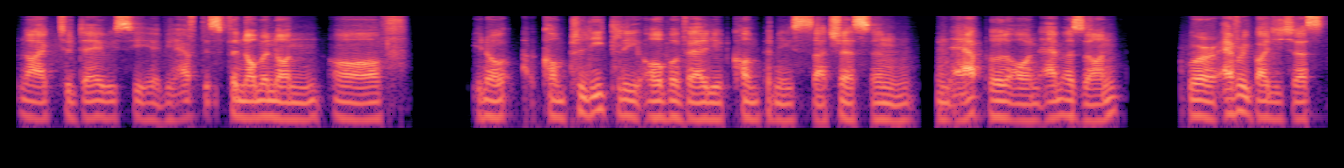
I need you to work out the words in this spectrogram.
Like today we see here we have this phenomenon of you know, completely overvalued companies such as an, an Apple or an Amazon, where everybody just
